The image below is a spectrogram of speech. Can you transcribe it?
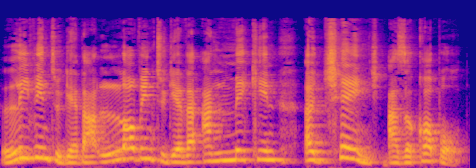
living together, loving together, and making a change as a couple.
